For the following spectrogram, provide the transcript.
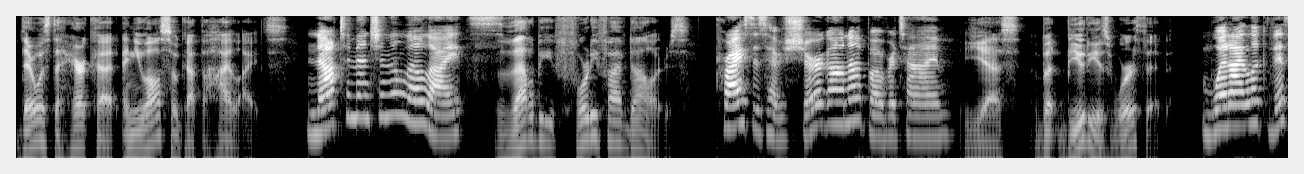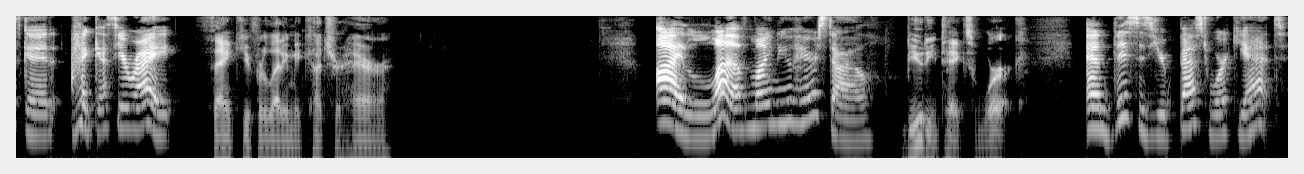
there was the haircut, and you also got the highlights. Not to mention the lowlights. That'll be $45. Prices have sure gone up over time. Yes, but beauty is worth it. When I look this good, I guess you're right. Thank you for letting me cut your hair. I love my new hairstyle. Beauty takes work. And this is your best work yet.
